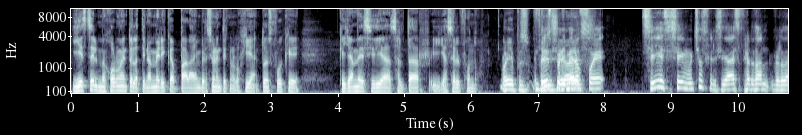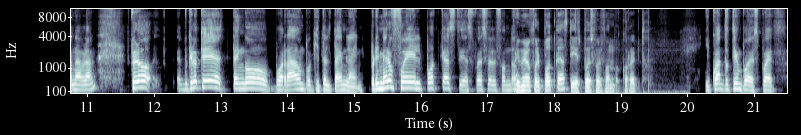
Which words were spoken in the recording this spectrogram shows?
Y este es el mejor momento de Latinoamérica para inversión en tecnología. Entonces fue que, que ya me decidí a saltar y hacer el fondo. Oye, pues entonces primero fue... Sí, sí, sí, muchas felicidades, perdón, perdón, Abraham. Pero Creo que tengo borrado un poquito el timeline. Primero fue el podcast y después fue el fondo. Primero fue el podcast y después fue el fondo, correcto. ¿Y cuánto tiempo después?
